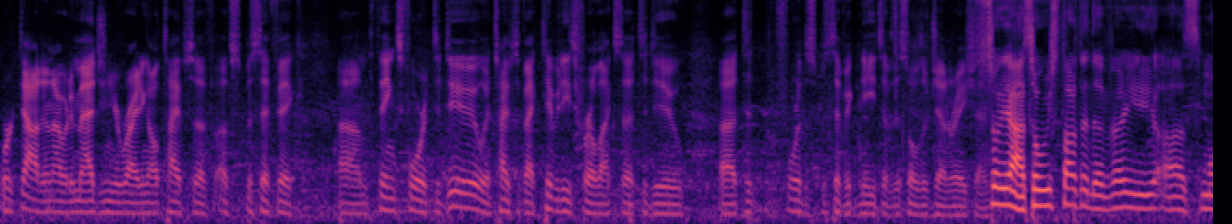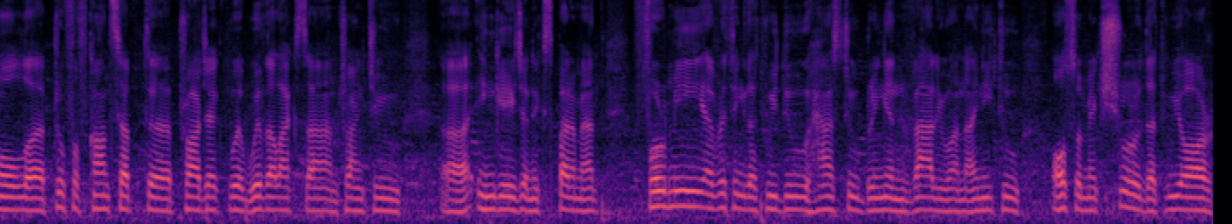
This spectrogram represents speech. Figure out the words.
worked out, and I would imagine you're writing all types of, of specific um, things for it to do and types of activities for Alexa to do uh, to, for the specific needs of this older generation. So yeah, so we started a very uh, small uh, proof of concept uh, project with, with, Alexa and trying to uh, engage and experiment. For me, everything that we do has to bring in value and I need to also make sure that we are,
